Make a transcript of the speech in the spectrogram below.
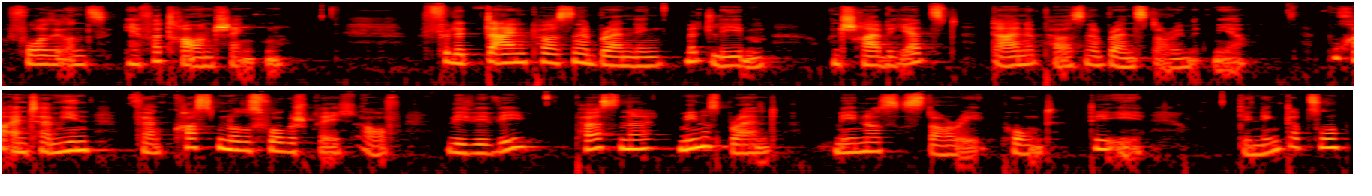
bevor sie uns ihr Vertrauen schenken. Fülle dein Personal Branding mit Leben und schreibe jetzt deine Personal Brand Story mit mir. Buche einen Termin für ein kostenloses Vorgespräch auf www.personal-brand-story.de. Den Link dazu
